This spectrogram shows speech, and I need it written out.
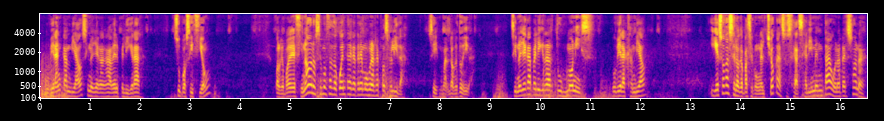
hubieran cambiado si no llegan a ver peligrar su posición. Porque puede decir, no, nos hemos dado cuenta de que tenemos una responsabilidad. Sí, lo que tú digas. Si no llega a peligrar tus monis, hubieras cambiado. Y eso va a ser lo que pase con el chocas. O sea, se ha alimentado una persona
